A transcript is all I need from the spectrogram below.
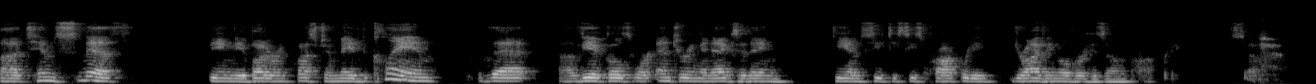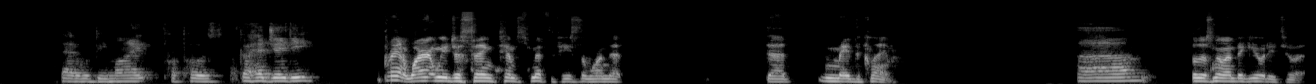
uh, Tim Smith, being the abutter in question, made the claim that uh, vehicles were entering and exiting DMCTC's property, driving over his own property. So that would be my proposed. Go ahead, JD. Brandon, why aren't we just saying Tim Smith if he's the one that that made the claim? Um, so there's no ambiguity to it.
